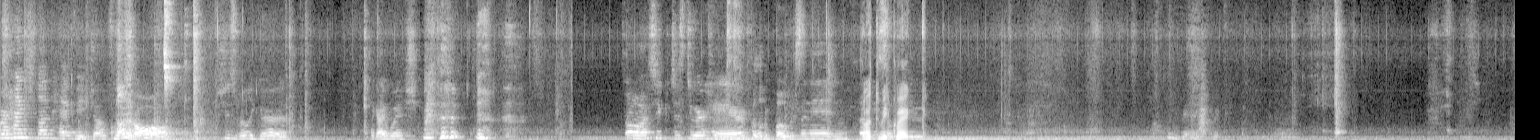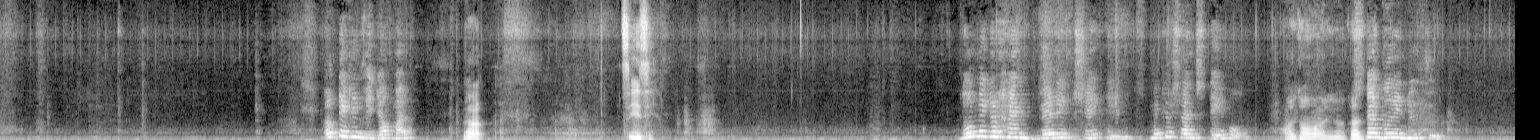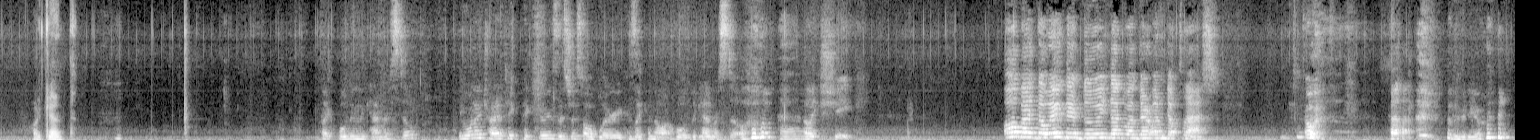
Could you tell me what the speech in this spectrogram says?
Her hand's not heavy. Jumps. Not at all. She's really good. Like I wish. oh, so you could just do her hair, put little bows in it, and that'd have to be so quick. cute. Very quick. Oh, taking video, man. Yeah. It's easy. Don't make your hand very shaky. Make your hand stable. I don't. I It's can't. not good in YouTube. I can't. Like holding the camera still. Even when I try to take pictures, it's just all blurry because I cannot hold the camera mm. still. I like shake. Oh, by the way, they're doing that while they're on the class. Oh, for the video.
